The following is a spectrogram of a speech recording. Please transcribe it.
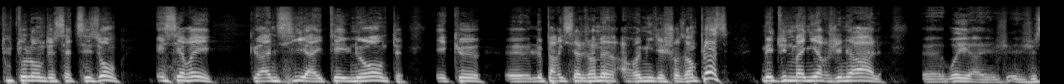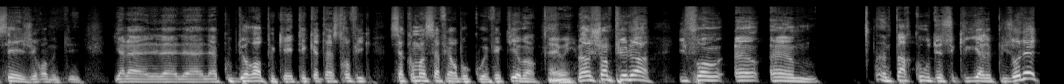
tout au long de cette saison. Et c'est vrai que Annecy a été une honte et que le Paris Saint-Germain a remis les choses en place. Mais d'une manière générale, euh, oui, euh, je, je sais, Jérôme, il y a la, la- la- la Coupe d'Europe qui a été catastrophique. Ça commence à faire beaucoup, effectivement. Eh oui. Mais en championnat, il faut un, un, un parcours de ce qu'il y a de plus honnête.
